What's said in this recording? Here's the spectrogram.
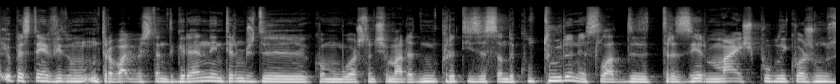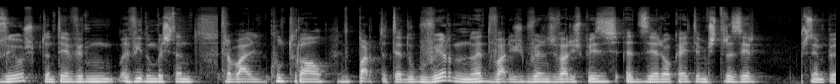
Eu, eu, penso que tem havido um, um, trabalho bastante grande em termos de, como gostam de chamar, a democratização da cultura, nesse lado de trazer mais público aos museus. Portanto, tem havido um, havido um bastante trabalho cultural de parte até do governo, não é? de vários governos de vários países, a dizer, ok, temos de trazer por exemplo,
